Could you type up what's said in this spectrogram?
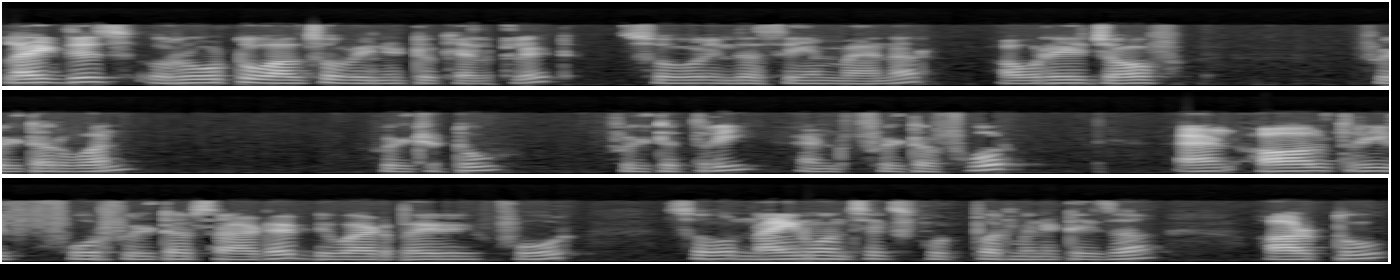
like this row 2 also we need to calculate. So in the same manner average of filter 1 filter 2 filter 3 and filter 4 and all three four filters added divided by 4 so 916 foot per minute is a R2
